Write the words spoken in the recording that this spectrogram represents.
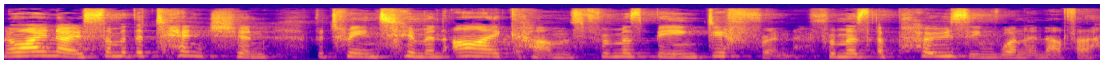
Now, I know some of the tension between Tim and I comes from us being different, from us opposing one another.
